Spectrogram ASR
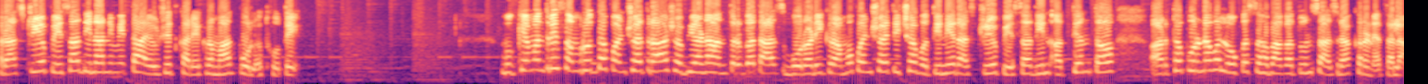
राष्ट्रीय पेसा दिनानिमित्त आयोजित कार्यक्रमात बोलत होते. मुख्यमंत्री समृद्ध पंचायत राज अभियानाअंतर्गत आज बोराडी ग्रामपंचायतीच्या वतीने राष्ट्रीय पेसा दिन अत्यंत अर्थपूर्ण व लोकसहभागातून साजरा करण्यात आला.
